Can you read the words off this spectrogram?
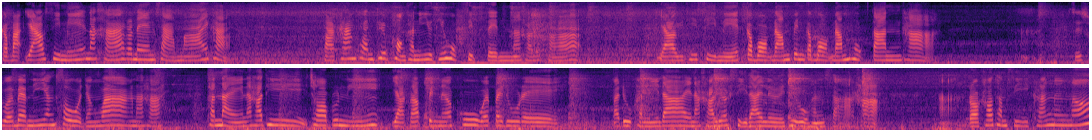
กระบะยาว 4 เมตรนะคะ ระแนง 3 ไม้ค่ะ ฝาข้างความทึบของคันนี้อยู่ที่ 60 เซนนะคะลูกค้า ยาวอยู่ที่ 4 เมตร กระบอกดำเป็นกระบอกดำ6ตันค่ะ สวยๆ แบบนี้ยังโสดยังว่างนะคะ ท่านไหนนะคะที่ชอบรุ่นนี้อยากรับเป็นเนื้อคู่ไว้ไปดูเร มาดูคันนี้ได้นะคะ เลือกสีได้เลยที่อู่หันษาค่ะรอเข้าทำสีอีกครั้งหนึ่งเนาะ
